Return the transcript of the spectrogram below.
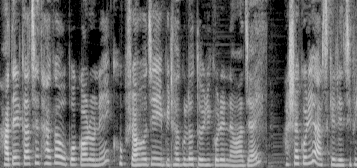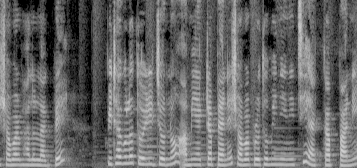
হাতের কাছে থাকা উপকরণে খুব সহজে এই পিঠাগুলো তৈরি করে নেওয়া যায়। আশা করি আজকের রেসিপি সবার ভালো লাগবে। পিঠাগুলো তৈরির জন্য আমি একটা প্যানে সবার প্রথমে নিয়ে নিচ্ছি এক কাপ পানি।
